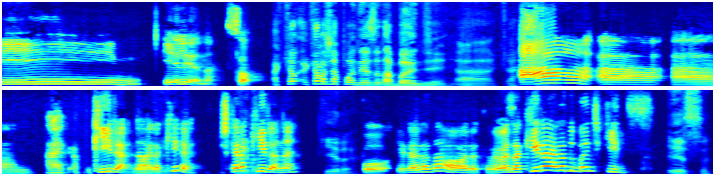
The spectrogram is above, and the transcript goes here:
e, e Eliana, só. Aquela, aquela japonesa da Band. A, a... Ah, a, a, a, Kira, não, era Kira? Kira? Acho que era Kira, Kira né? Kira. Pô, Kira era da hora também. Mas a Kira era do Band Kids. Isso.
